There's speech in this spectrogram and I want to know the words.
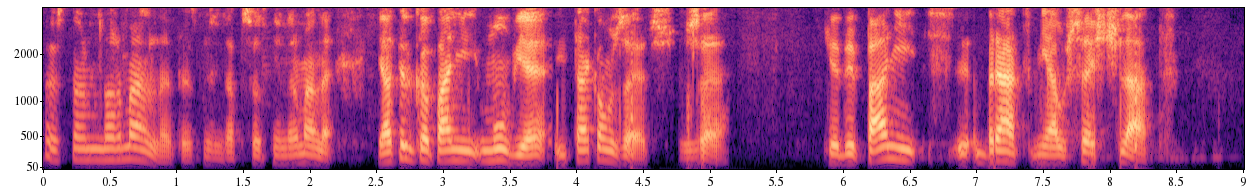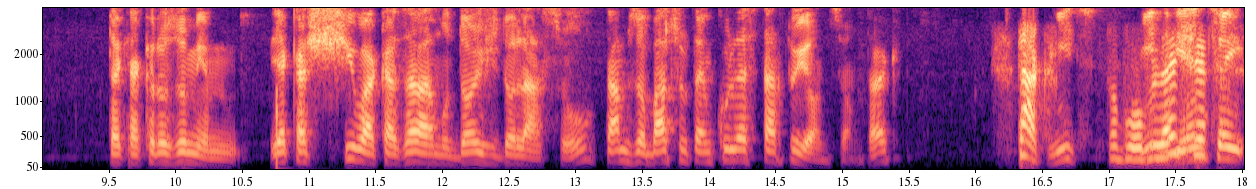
To jest norm- normalne, to jest absolutnie normalne. Ja tylko pani mówię i taką rzecz, że kiedy pani brat miał 6 lat, tak jak rozumiem, jakaś siła kazała mu dojść do lasu, tam zobaczył tę kulę startującą, tak? Tak, Nic, to było w nic lesie. więcej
